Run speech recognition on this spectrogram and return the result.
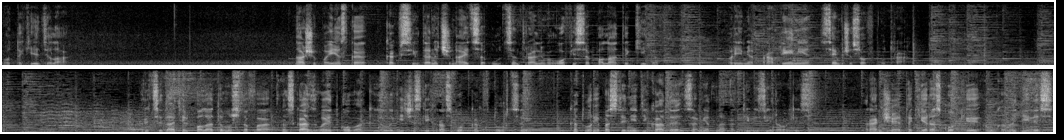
Вот такие дела. Наша поездка, как всегда, начинается у центрального офиса палаты гидов. Время отправления 7 часов утра. Председатель палаты Мустафа рассказывает об археологических раскопках в Турции, которые последние декады заметно активизировались. Раньше такие раскопки руководились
